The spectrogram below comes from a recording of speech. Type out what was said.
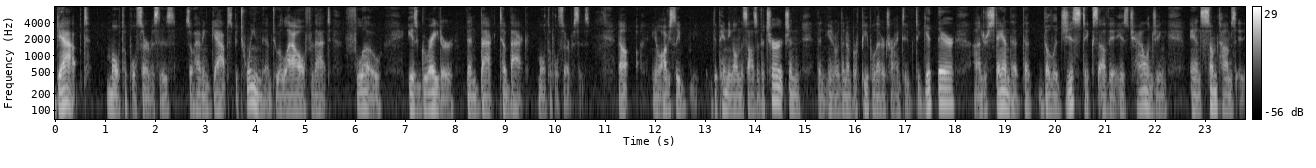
gapped multiple services, so having gaps between them to allow for that flow, is greater than back to back multiple services. Now, you know, obviously, depending on the size of the church and then you know the number of people that are trying to to get there, I understand that the the logistics of it is challenging, and sometimes eh,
